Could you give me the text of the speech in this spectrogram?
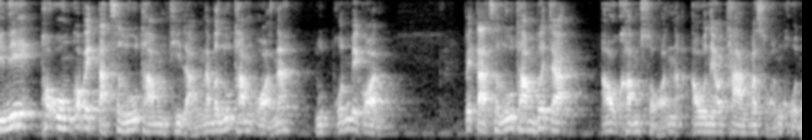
ทีนี้พระองค์ก็ไปตัดสรู้ธรรมทีหลังนะบรรลุธรรมก่อนนะหลุดพ้นไปก่อน ไปตัดสรู้ธรรมเพื่อจะเอาคำสอนเอาแนวทางมาสอนคน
